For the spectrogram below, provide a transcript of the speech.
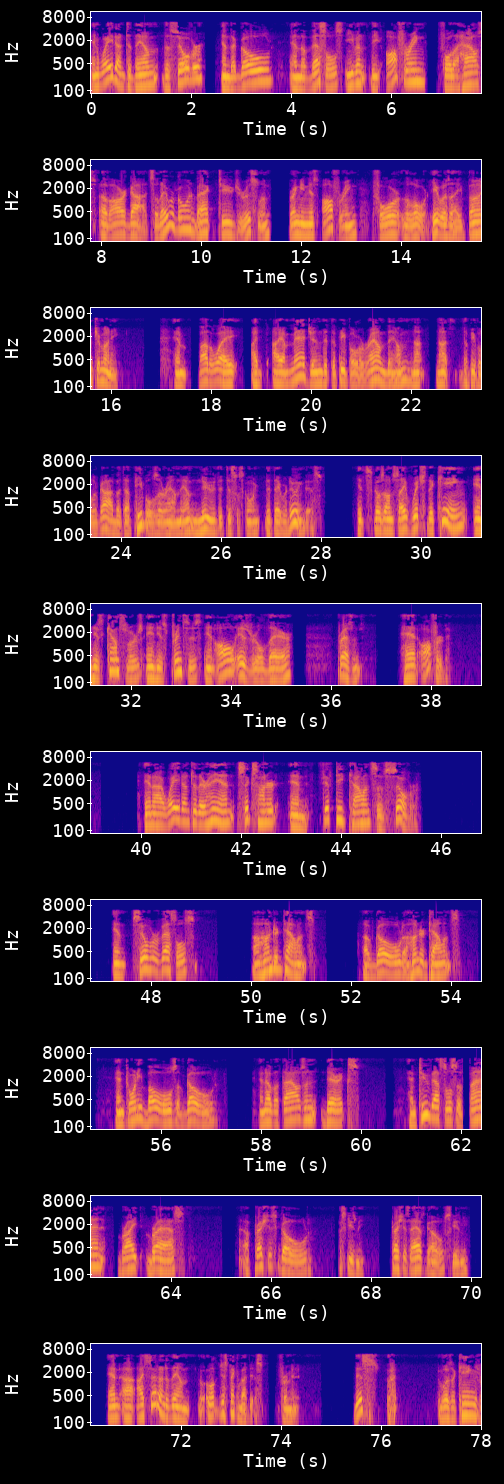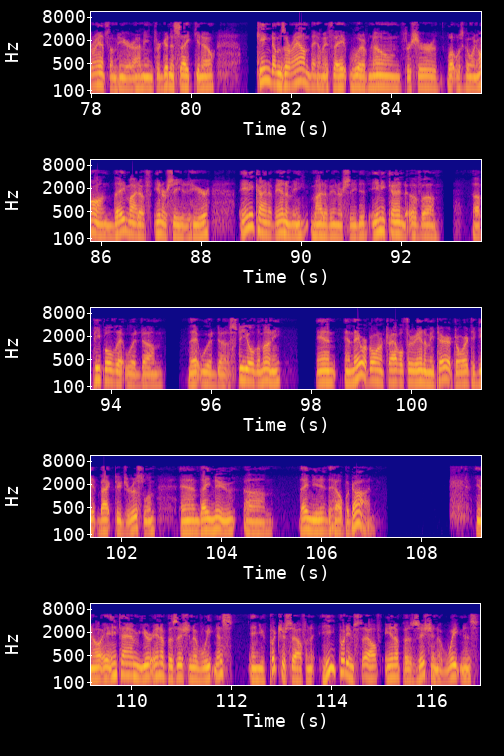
and weighed unto them the silver and the gold and the vessels, even the offering for the house of our God. So they were going back to Jerusalem, bringing this offering for the Lord. It was a bunch of money. And by the way, I, I imagine that the people around them, not not the people of God, but the peoples around them knew that this was going, that they were doing this. It goes on to say, which the king and his counselors and his princes and all Israel there present had offered. And I weighed unto their hand six hundred and fifty talents of silver and silver vessels, a hundred talents, of gold, a hundred talents, and twenty bowls of gold, and of a thousand darics, and two vessels of fine bright brass, of precious gold, excuse me, precious as gold, excuse me. And uh, I said unto them, well, just think about this for a minute. This was a king's ransom here. I mean, for goodness sake, you know, kingdoms around them, if they would have known for sure what was going on, they might have interceded here. Any kind of enemy might have interceded. Any kind of uh, uh, people that would um, that would uh, steal the money, and and they were going to travel through enemy territory to get back to Jerusalem, and they knew um, they needed the help of God. You know, anytime you're in a position of weakness and you've put yourself in, he put himself in a position of weakness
